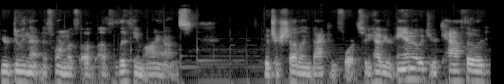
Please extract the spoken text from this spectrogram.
you're doing that in the form of, of, of lithium ions, which are shuttling back and forth. So you have your anode, your cathode.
